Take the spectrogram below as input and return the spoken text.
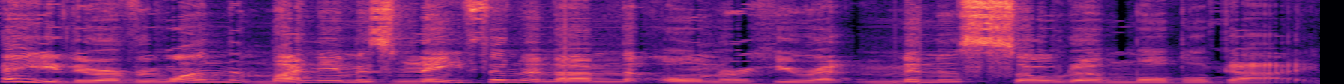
Hey there everyone, my name is Nathan and I'm the owner here at Minnesota Mobile Guy.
